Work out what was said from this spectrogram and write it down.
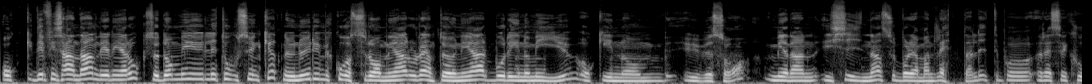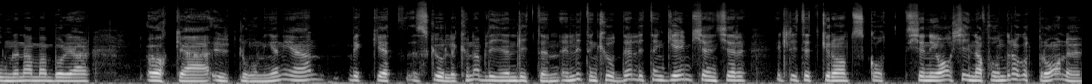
och det finns andra anledningar också. De är ju lite osynkat nu. Nu är det mycket åtstramningar och räntehöjningar både inom EU och inom USA. Medan i Kina så börjar man lätta lite på restriktionerna. Man börjar öka utlåningen igen. Vilket skulle kunna bli en liten, en liten kudde, en liten game changer. Ett litet grönt skott känner jag. Kinafonder har gått bra nu.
